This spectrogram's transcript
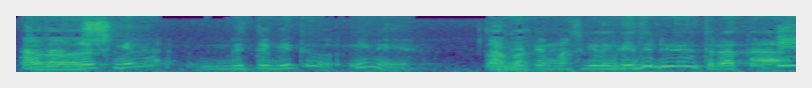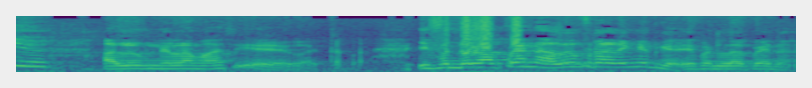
Terus terus Luis Milla gitu-gitu ini ya. Tapi timnas gitu-gitu dia ternyata Iya. alumni La Masia ya. Ivan de la Pena, lu pernah inget gak Ivan de la Pena?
